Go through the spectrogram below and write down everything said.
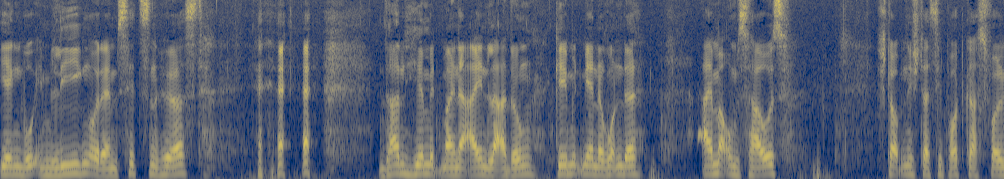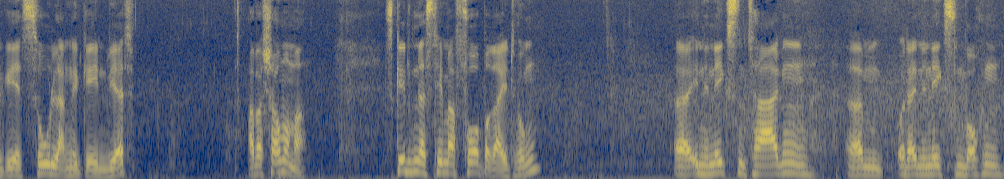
irgendwo im Liegen oder im Sitzen hörst, dann hiermit meine Einladung. Geh mit mir eine Runde einmal ums Haus. Ich glaube nicht, dass die Podcast-Folge jetzt so lange gehen wird. Aber schauen wir mal. Es geht um das Thema Vorbereitung. Äh, in den nächsten Tagen ähm, oder in den nächsten Wochen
